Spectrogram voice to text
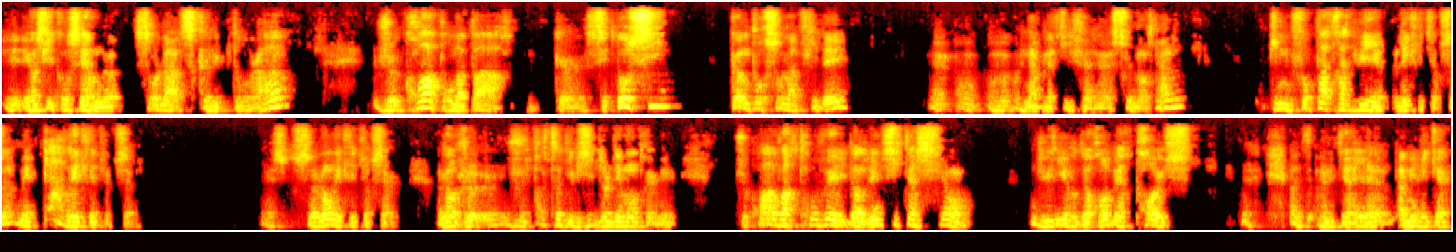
et, en ce qui concerne sola scriptura, je crois pour ma part que c'est aussi, comme pour sola fide, un, ablatif instrumental, qu'il ne faut pas traduire l'écriture seule, mais par l'écriture seule, selon l'écriture seule. Alors, je, je trouve très difficile de le démontrer, mais je crois avoir trouvé dans une citation du livre de Robert Preuss, un luthérien américain,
